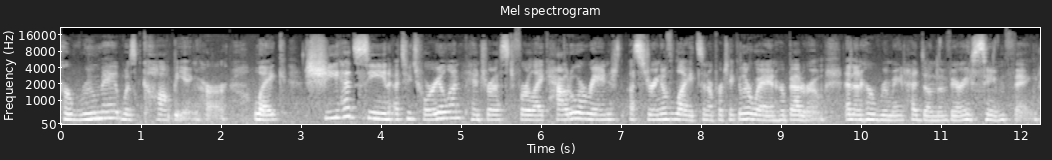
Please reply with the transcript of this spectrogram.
her roommate was copying her. Like she had seen a tutorial on Pinterest for like how to arrange a string of lights in a particular way in her bedroom and then her roommate had done the very same thing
